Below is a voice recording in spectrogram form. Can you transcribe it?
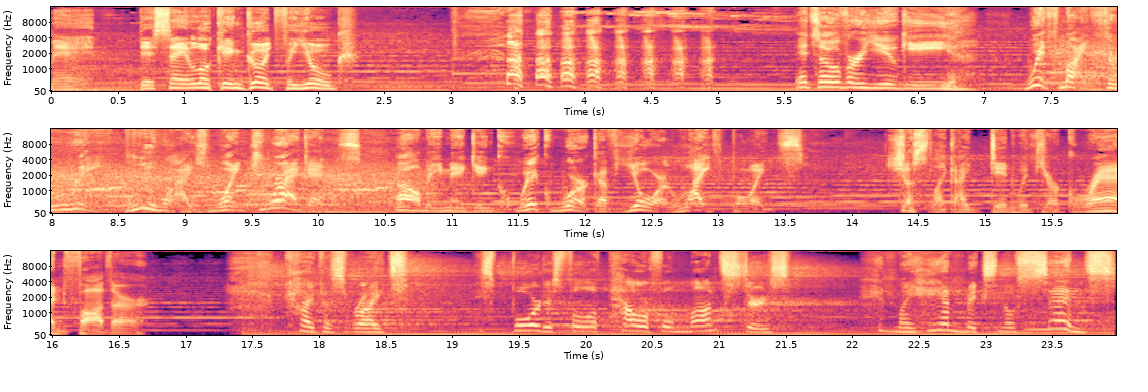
man, this ain't looking good for Yug. It's over, Yugi. With my three blue eyes white dragons, I'll be making quick work of your life points. Just like I did with your grandfather. Kaiba's right. This board is full of powerful monsters, and my hand makes no sense.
